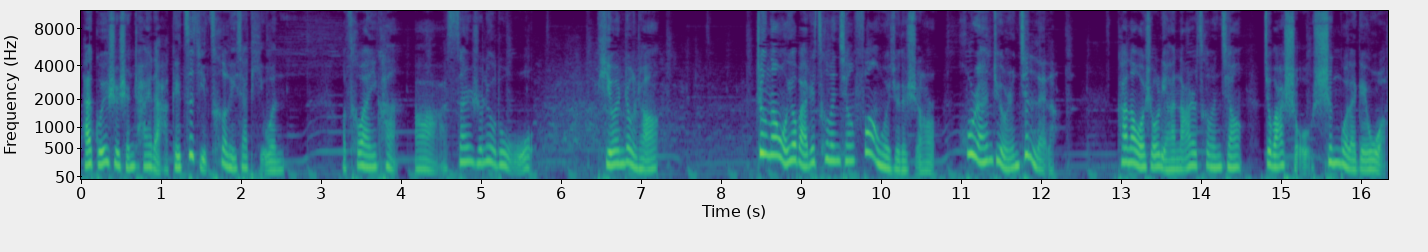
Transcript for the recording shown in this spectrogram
还鬼使神差的啊给自己测了一下体温。我测完一看啊，三十六度五，体温正常。正当我又把这测温枪放回去的时候，忽然就有人进来了，看到我手里还拿着测温枪，就把手伸过来给我，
